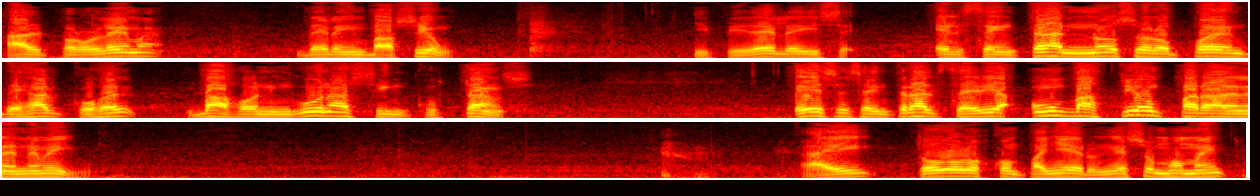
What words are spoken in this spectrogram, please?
al problema de la invasión. Y Fidel le dice, el central no se lo pueden dejar coger bajo ninguna circunstancia. Ese central sería un bastión para el enemigo. Ahí todos los compañeros en esos momentos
